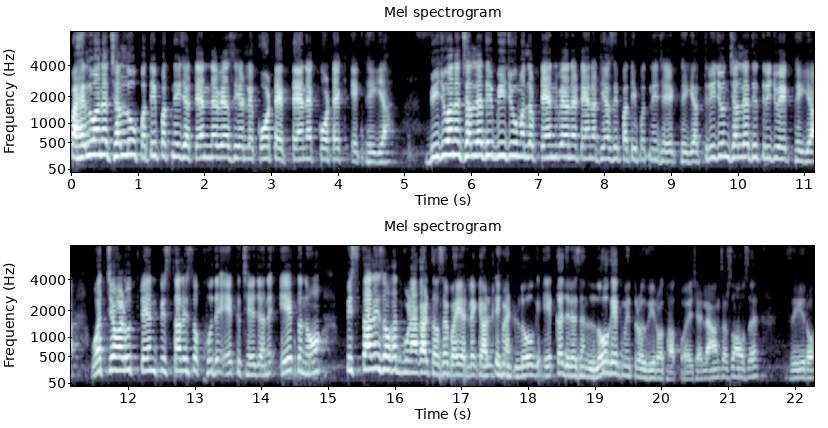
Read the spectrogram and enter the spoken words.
પહેલું અને છેલ્લું પતિ પત્ની છે. ટેન નેવ્યાસી એટલે કોટેક ટેન એક કોટેક, એક થઈ ગયા. બીજું અને છેલ્લેથી બીજું, મતલબ ટેન બે અને ટેન અઠ્યાસી પતિ પત્ની છે, એક થઈ ગયા. ત્રીજું ને છેલ્લેથી ત્રીજું એક થઈ ગયા. વચ્ચેવાળું ટેન પિસ્તાલીસ તો ખુદ એક છે જ અને એકનો પિસ્તાલીસ વખત ગુણાકાર થશે ભાઈ, એટલે કે અલ્ટિમેટ લોગ એક જ રહેશે અને લોગ એક મિત્રો ઝીરો થતો હોય છે. એટલે આન્સર શું આવશે? ઝીરો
